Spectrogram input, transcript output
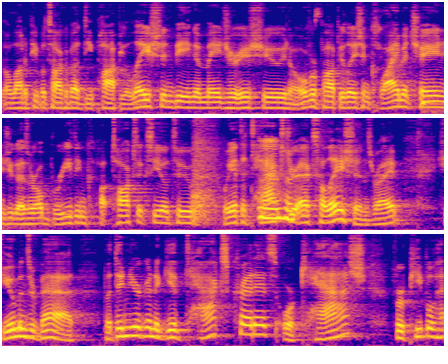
a lot of people talk about depopulation being a major issue, you know, overpopulation, climate change. You guys are all breathing co- toxic CO2. We have to tax your exhalations, right? Humans are bad. But then you're going to give tax credits or cash for people ha-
